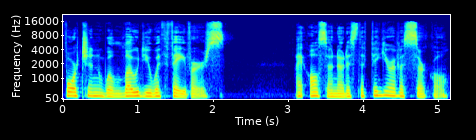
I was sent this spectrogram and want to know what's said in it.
Fortune will load you with favors. I also notice the figure of a circle,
